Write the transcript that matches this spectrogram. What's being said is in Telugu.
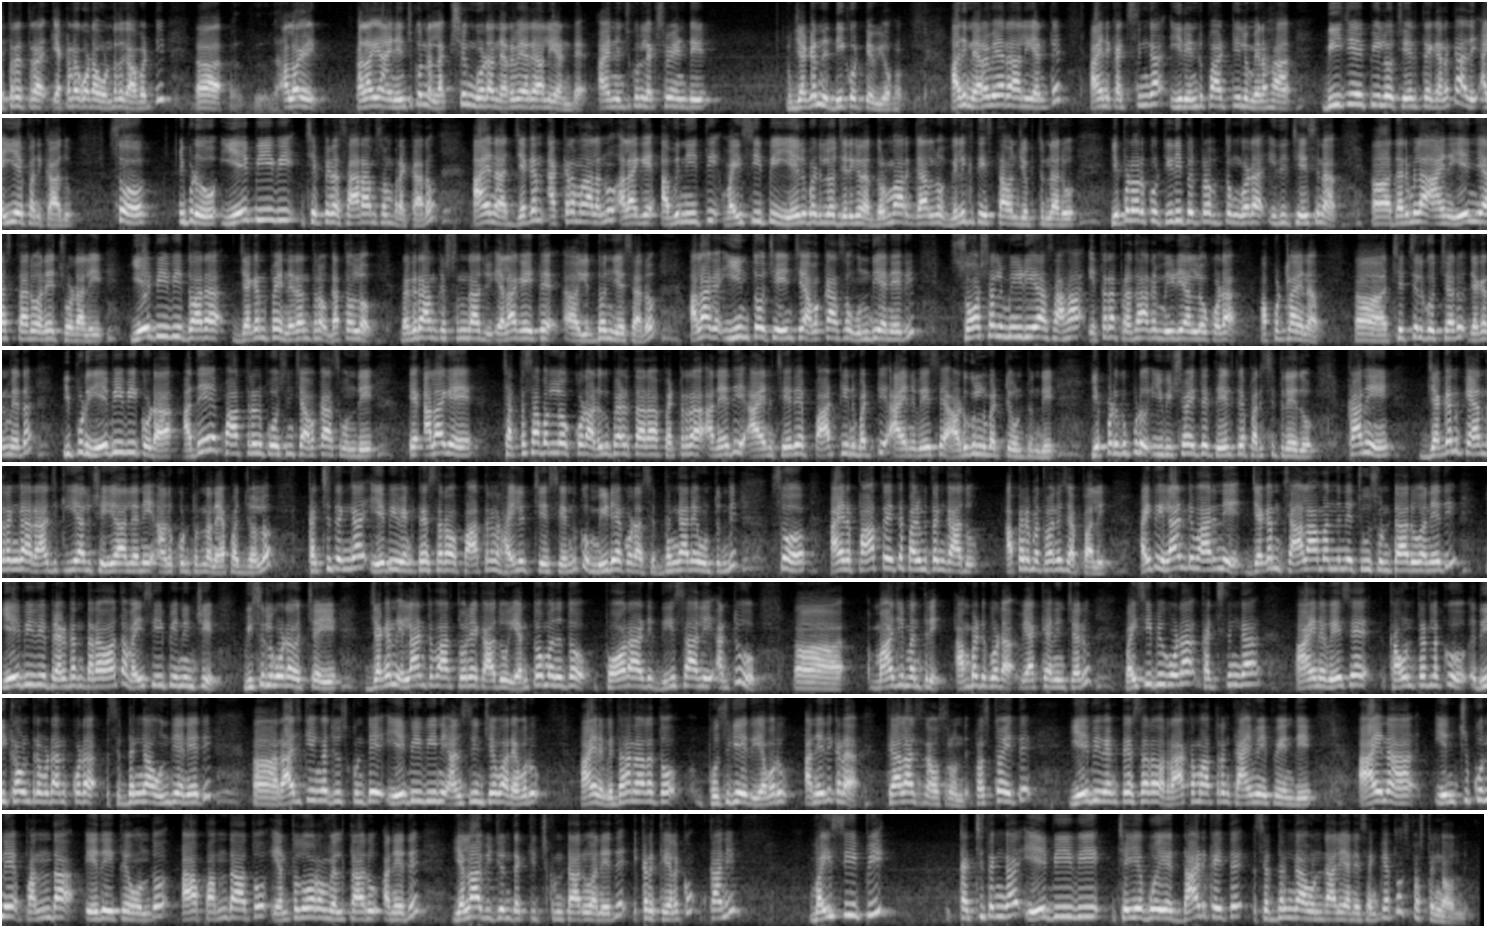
ఇతరత్ర ఎక్కడ కూడా ఉండదు కాబట్టి అలాగే అలాగే ఆయన ఎంచుకున్న లక్ష్యం కూడా నెరవేరాలి అంటే ఆయన ఎంచుకున్న లక్ష్యం ఏంటి? జగన్ని ఢీకొట్టే వ్యూహం. అది నెరవేరాలి అంటే ఆయన ఖచ్చితంగా ఈ రెండు పార్టీలు మినహా బీజేపీలో చేరితే కనుక అది అయ్యే పని కాదు. సో ఇప్పుడు ఏబీవీ చెప్పిన సారాంశం ప్రకారం ఆయన జగన్ అక్రమాలను అలాగే అవినీతి వైసీపీ ఏలుబడిలో జరిగిన దుర్మార్గాలను వెలికి తీస్తామని చెప్తున్నారు. ఇప్పటివరకు టీడీపీ ప్రభుత్వం కూడా ఇది చేసిన ధర్మిళ ఆయన ఏం చేస్తారు అనేది చూడాలి. ఏబీవీ ద్వారా జగన్పై నిరంతరం గతంలో రఘురామకృష్ణరాజు ఎలాగైతే యుద్ధం చేశారో అలాగే ఈయనతో చేయించే అవకాశం ఉంది అనేది సోషల్ మీడియా సహా ఇతర ప్రధాన మీడియాల్లో కూడా అప్పట్లో ఆయన చర్చలకు వచ్చారు జగన్ మీద. ఇప్పుడు ఏబీవీ కూడా అదే పాత్రను పోషించే అవకాశం ఉంది. అలాగే చట్టసభల్లో కూడా అడుగు పెడతారా పెట్టరా అనేది ఆయన చేరే పార్టీని బట్టి ఆయన వేసే అడుగులను బట్టి ఉంటుంది. ఇప్పటికిప్పుడు ఈ విషయం అయితే తేలితే పరిస్థితి లేదు. కానీ జగన్ కేంద్రంగా రాజకీయాలు చేయాలని అనుకుంటున్న నేపథ్యంలో ఖచ్చితంగా ఏబి వెంకటేశ్వరరావు పాత్రను హైలైట్ చేసేందుకు మీడియా కూడా సిద్ధంగానే ఉంటుంది. సో ఆయన పాత్ర అయితే పరిమితం కాదు అపరిమితమనే చెప్పాలి. అయితే ఇలాంటి వారిని జగన్ చాలామందినే చూసుంటారు అనేది ఏబీవీ ప్రకటన తర్వాత వైసీపీ నుంచి విసులు కూడా వచ్చాయి. జగన్ ఇలాంటి వారితోనే కాదు ఎంతోమందితో పోరాడి దీసాలి అంటూ మాజీ మంత్రి అంబటి కూడా వ్యాఖ్యానించారు. వైసీపీ కూడా ఖచ్చితంగా ఆయన వేసే కౌంటర్లకు రీకౌంటర్ ఇవ్వడానికి కూడా సిద్ధంగా ఉంది అనేది రాజకీయంగా చూసుకుంటే ఏబీవీని అనుసరించేవారు ఎవరు ఆయన విధానాలతో పొసిగేది ఎవరు అనేది ఇక్కడ తేలాల్సిన అవసరం ఉంది. ప్రస్తుతం అయితే ఏబి వెంకటేశ్వరరావు రాక మాత్రం ఖాయమైపోయింది. ఆయన ఎంచుకునే పందా ఏదైతే ఉందో ఆ పందాతో ఎంత దూరం వెళ్తారు అనేది ఎలా విజయం దక్కించుకుంటారు అనేది ఇక్కడ కీలకం. కానీ వైసీపీ ఖచ్చితంగా ఏబీవీ చేయబోయే దాడికైతే సిద్ధంగా ఉండాలి అనే సంకేతం స్పష్టంగా ఉంది.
